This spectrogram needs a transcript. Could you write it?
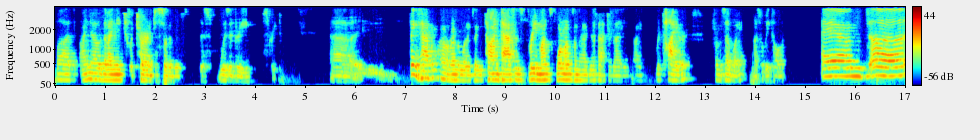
but I know that I need to return to sort of this, this wizardry street. Uh, things happen. I don't remember what exactly. Time passes, three months, four months, something like this after I, I retire from the Subway. That's what we call it. And uh,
